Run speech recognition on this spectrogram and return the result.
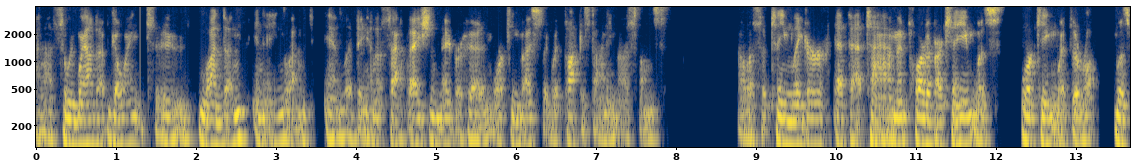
uh, so we wound up going to London in England and living in a South Asian neighborhood and working mostly with Pakistani Muslims. I was a team leader at that time, and part of our team was working with the was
